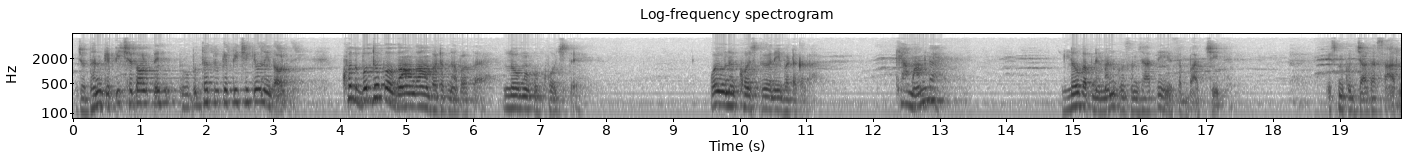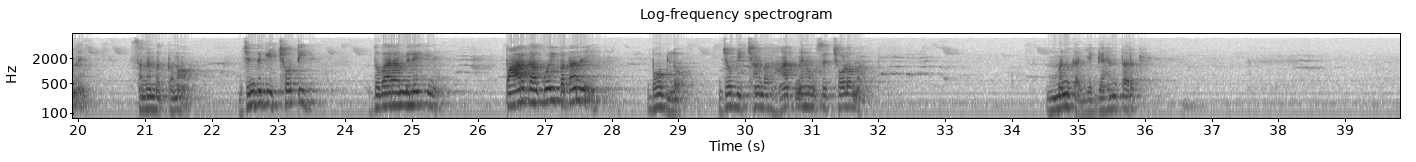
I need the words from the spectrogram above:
जो धन के पीछे दौड़ते हैं, वो बुद्धत्व के पीछे क्यों नहीं दौड़ते? खुद बुद्ध को गाँव गाँव भटकना पड़ता है, लोगों को खोजते हैं। कोई उन्हें खोजते हुए नहीं भटक रहा क्या मामला है? लोग अपने मन को समझाते हैं, ये सब बातचीत है। इसमें कुछ ज़्यादा सार नहीं। समय मत कमाओ। ज़िंदगी छोटी है, दोबारा मिलेगी नहीं। पार का कोई पता नहीं। भोग लो। जो भी क्षण भर हाथ में है, उसे छोड़ो मत। मन का यह गहन तर्क है।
